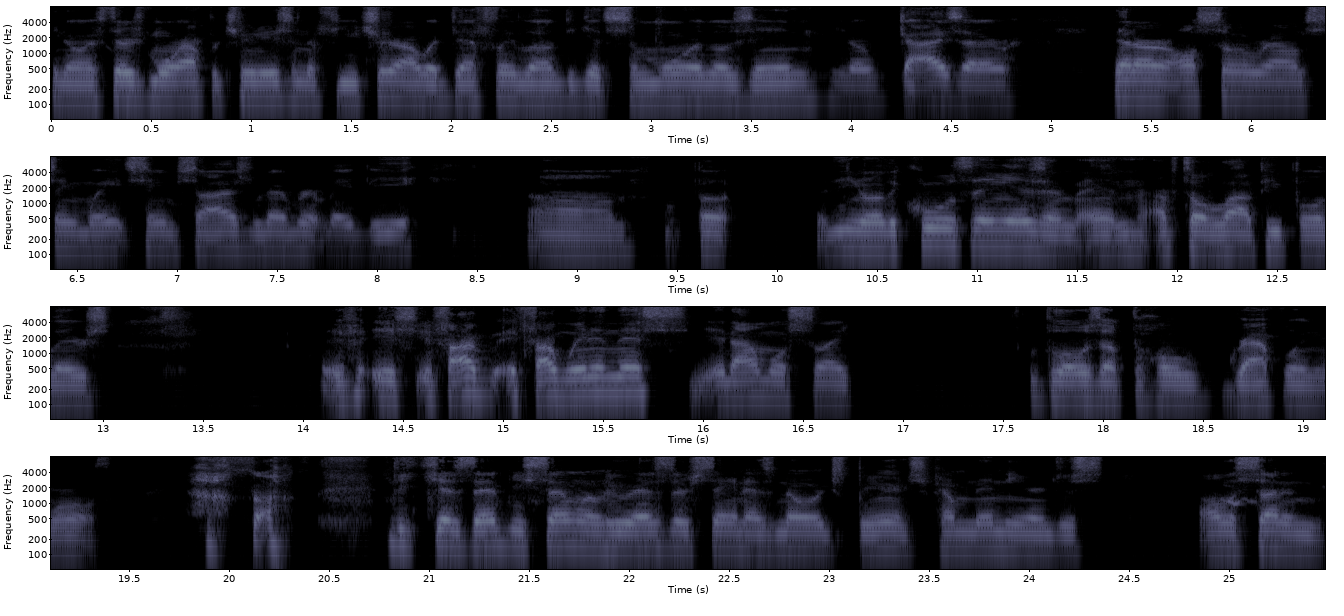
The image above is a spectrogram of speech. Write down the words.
you know, if there's more opportunities in the future, I would definitely love to get some more of those in. You know, guys that are that are also around same weight, same size, whatever it may be. Um, but you know, the cool thing is, and, and I've told a lot of people, there's if if if I if I win in this, it almost like blows up the whole grappling world. because that'd be someone who, as they're saying, has no experience coming in here and just all of a sudden,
